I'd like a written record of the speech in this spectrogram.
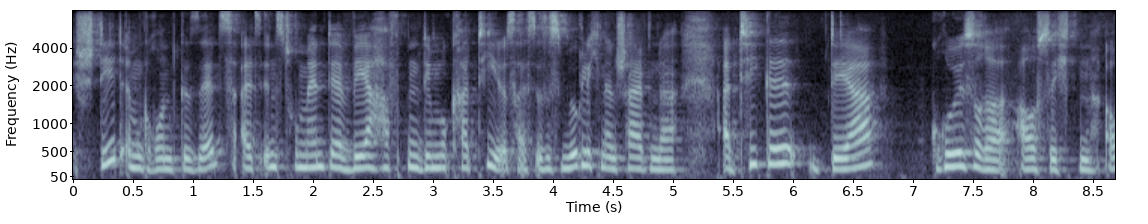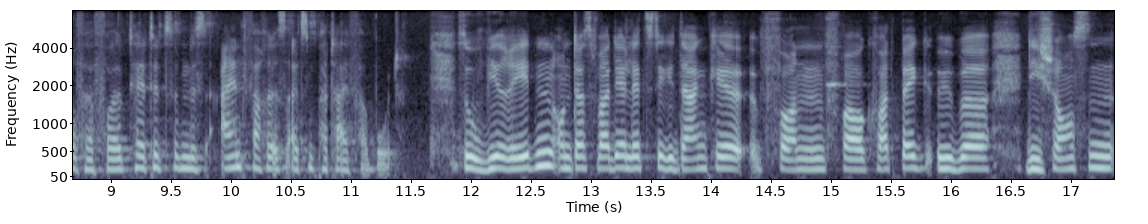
steht im Grundgesetz als Instrument der wehrhaften Demokratie. Das heißt, es ist wirklich ein entscheidender Artikel, der größere Aussichten auf Erfolg hätte, zumindest einfacher ist als ein Parteiverbot. So, wir reden, und das war der letzte Gedanke von Frau Quadbeck, über die Chancen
